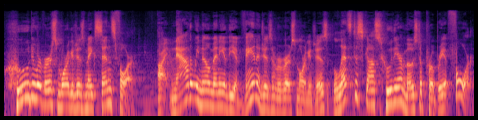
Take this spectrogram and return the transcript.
Who do reverse mortgages make sense for? All right, now that we know many of the advantages of reverse mortgages, let's discuss who they are most appropriate for.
